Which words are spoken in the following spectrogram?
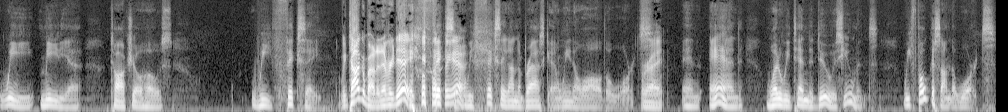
we media, talk show hosts, we fixate. We talk about it every day. fixate. yeah. We fixate on Nebraska, and we know all the warts. Right. And and what do we tend to do as humans? We focus on the warts.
